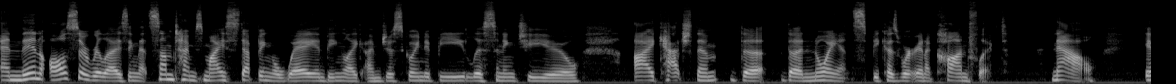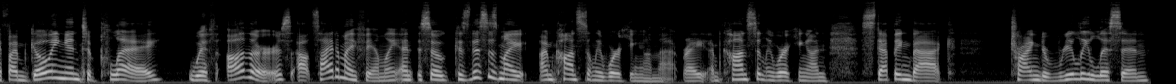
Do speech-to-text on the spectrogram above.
And then also realizing that sometimes my stepping away and being like, I'm just going to be listening to you, I catch them the the annoyance because we're in a conflict. Now, if I'm going into play with others outside of my family and so because this is my i'm constantly working on that right? I'm constantly working on stepping back trying to really listen.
